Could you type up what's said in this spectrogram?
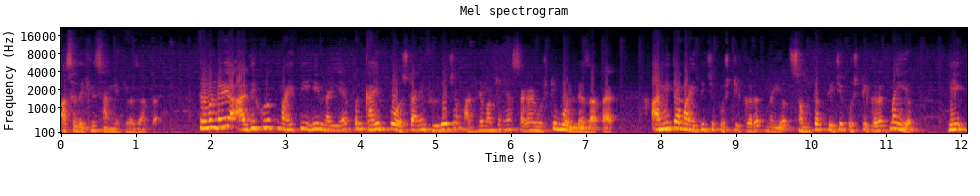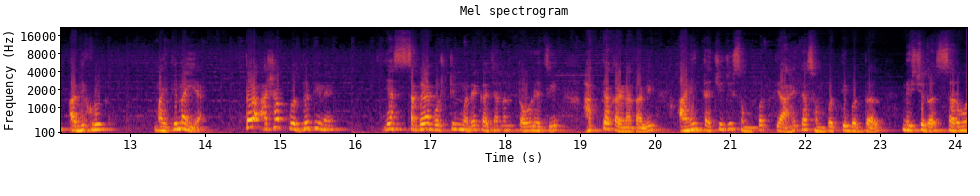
असं देखील सांगितलं जातं. तर मंडळी अधिकृत माहिती ही नाही आहे पण काही पोस्ट आणि व्हिडिओच्या माध्यमातून या सगळ्या गोष्टी बोलल्या जातात. आम्ही त्या माहितीची पुष्टी करत नाही आहोत संपत्तीची पुष्टी करत नाही आहोत. ही अधिकृत माहिती नाही आहे तर अशा पद्धतीने या सगळ्या गोष्टींमध्ये गजानन तौरेची हत्या करण्यात आली आणि त्याची जी संपत्ती आहे त्या संपत्तीबद्दल निश्चितच सर्व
